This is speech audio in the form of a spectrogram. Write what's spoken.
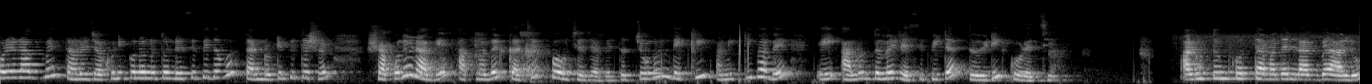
করে রাখবেন। তাহলে যখনই কোনো নতুন রেসিপি দেবো, তার নোটিফিকেশন সকলের আগে আপনাদের কাছে পৌঁছে যাবে। তো চলুন দেখি আমি কীভাবে এই আলুর দমের রেসিপিটা তৈরি করেছি। আলুর দম করতে আমাদের লাগবে আলু।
